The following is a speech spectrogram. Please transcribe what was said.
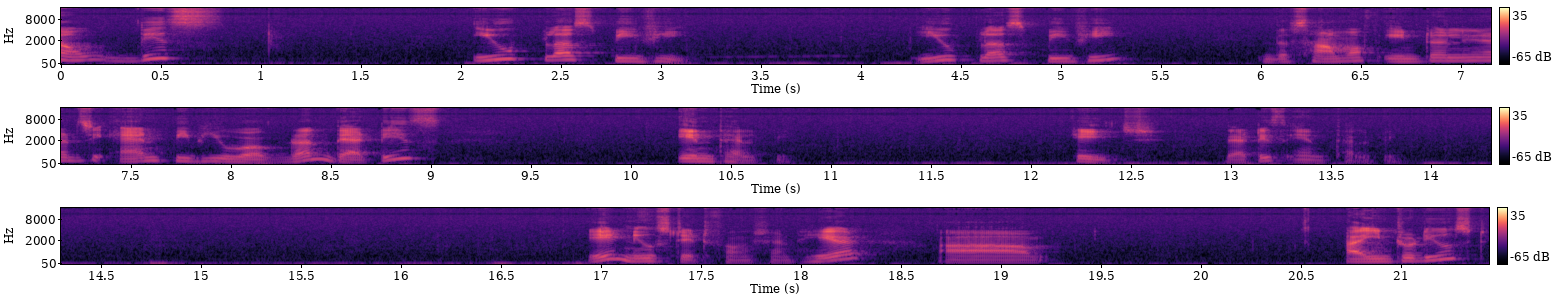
Now this u plus pv u plus pv the sum of internal energy and pv work done that is enthalpy H that is enthalpy. A new state function. Here uh, I introduced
